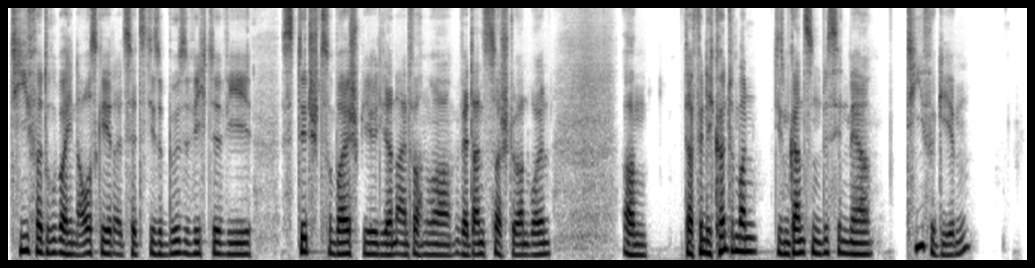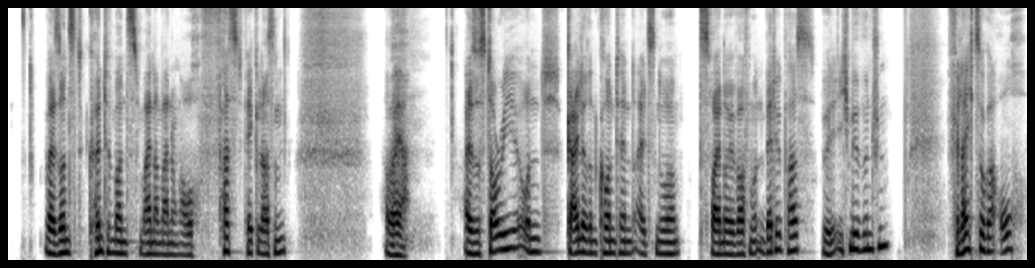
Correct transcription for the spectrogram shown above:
tiefer drüber hinausgeht, als jetzt diese Bösewichte wie Stitch zum Beispiel, die dann einfach nur Verdansk zerstören wollen. Ähm, da finde ich, könnte man diesem Ganzen ein bisschen mehr Tiefe geben, weil sonst könnte man es meiner Meinung nach auch fast weglassen. Aber ja, also Story und geileren Content als nur zwei neue Waffen und ein Battle Pass würde ich mir wünschen. Vielleicht sogar auch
